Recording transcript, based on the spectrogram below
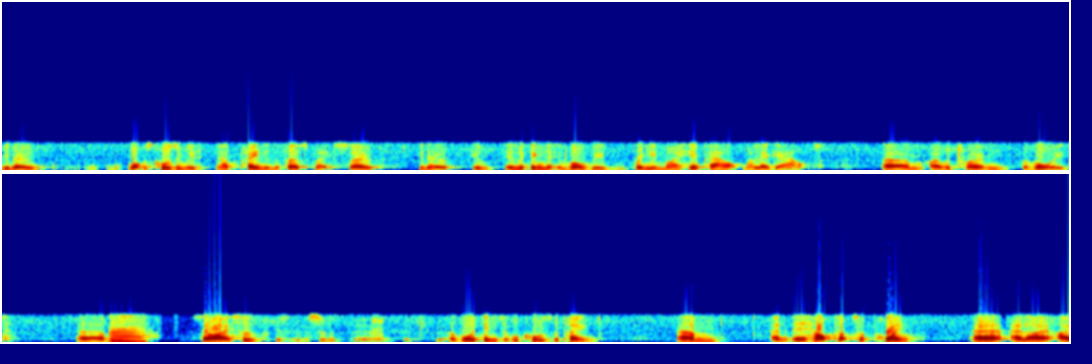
you know, what was causing me to have pain in the first place. So you know, in, anything that involved me bringing my hip out, my leg out, um, I would try and avoid. Um, mm. So I sort of, sort of uh, avoid things that will cause the pain. Um, and it helped up to a point, uh, and I, I,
